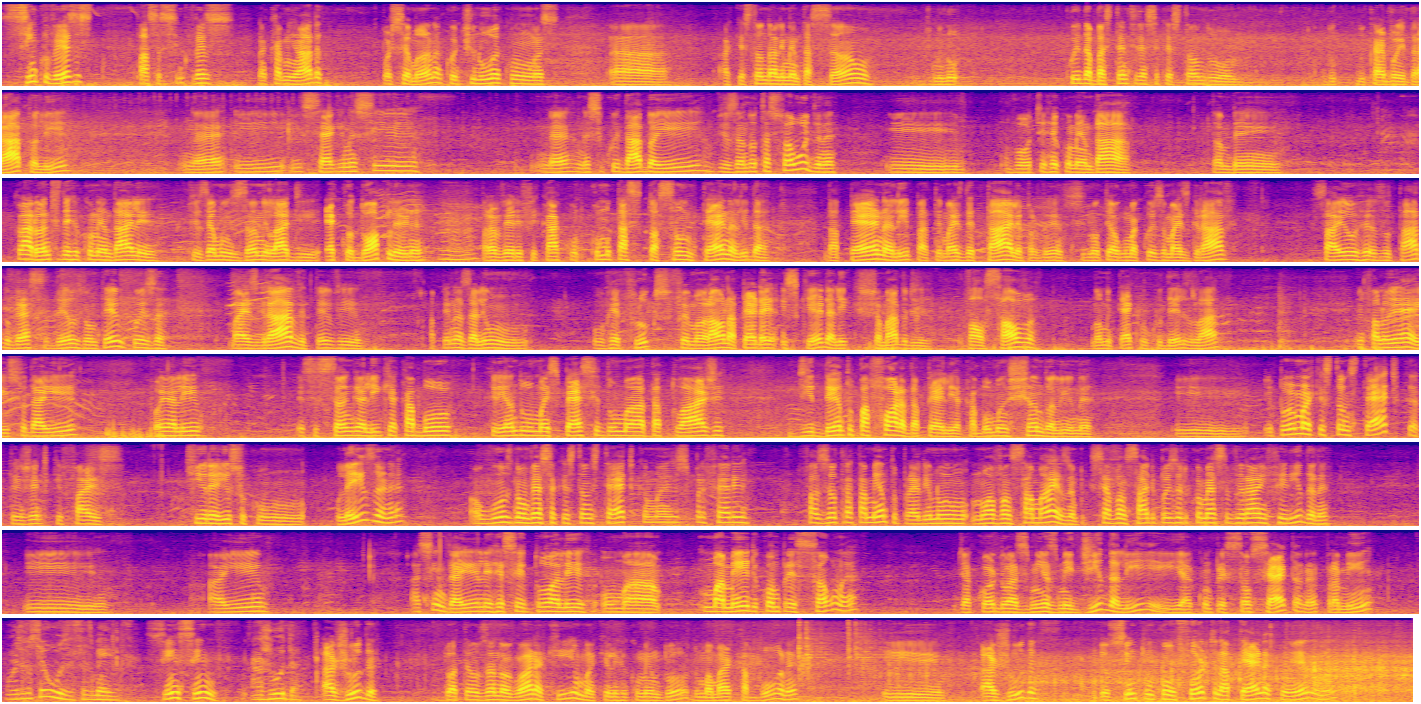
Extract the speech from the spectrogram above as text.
cinco vezes, passa cinco vezes na caminhada por semana, continua com as, a, a questão da alimentação, cuida bastante dessa questão do, do, do carboidrato ali, né? E, e, segue nesse, né? nesse cuidado aí visando a tua saúde, né? E vou te recomendar também, claro, antes de recomendar ele fizemos um exame lá de ecodoppler, né? Uhum. Para verificar como está a situação interna ali da, da perna ali, para ter mais detalhe, para ver se não tem alguma coisa mais grave. Saiu o resultado, graças a Deus, não teve coisa mais grave, teve apenas ali um, um refluxo femoral na perna esquerda ali, chamado de valsalva, nome técnico deles lá. Ele falou, é, isso daí foi ali esse sangue ali que acabou criando uma espécie de uma tatuagem de dentro para fora da pele, acabou manchando ali, né? E, e, por uma questão estética, tem gente que faz, tira isso com laser, né? Alguns não vê essa questão estética, mas preferem fazer o tratamento para ele não, não avançar mais, né? Porque se avançar, depois ele começa a virar em ferida, né? E aí Assim, daí ele receitou ali uma, uma meia de compressão, né? De acordo com as minhas medidas ali e a compressão certa, né? Pra mim. Hoje você usa essas meias? Sim, sim. Ajuda? Ajuda. Tô até usando agora aqui uma que ele recomendou, de uma marca boa, né? E ajuda. Eu sinto um conforto na perna com ele, né?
